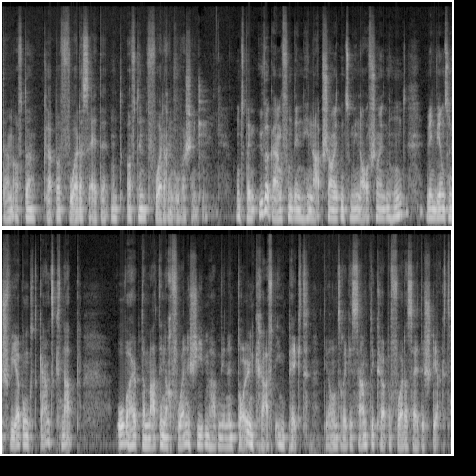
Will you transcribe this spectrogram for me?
dann auf der Körpervorderseite und auf den vorderen Oberschenkeln. Und beim Übergang von den hinabschauenden zum hinaufschauenden Hund, wenn wir unseren Schwerpunkt ganz knapp oberhalb der Matte nach vorne schieben, haben wir einen tollen Kraftimpact, der unsere gesamte Körpervorderseite stärkt.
